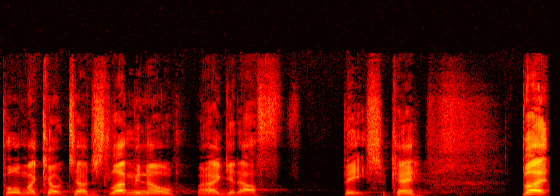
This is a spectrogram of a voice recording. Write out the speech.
pull my coat tail, just let me know when I get off base, okay? But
